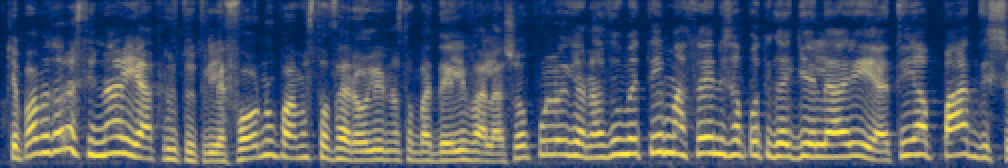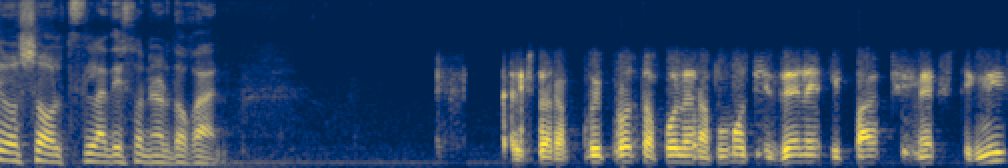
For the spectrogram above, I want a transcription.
και πάμε τώρα στην άλλη άκρη του τηλεφώνου. Πάμε στο Βερολίνο, στον Παντελή Βαλασόπουλο, για να δούμε τι μαθαίνεις από την καγκελαρία. Τι απάντησε ο Σόλτς δηλαδή στον Ερντογάν; Καλησπέρα. Πρέπει πρώτα απ' όλα να πούμε ότι δεν έχει υπάρξει μέχρι στιγμής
